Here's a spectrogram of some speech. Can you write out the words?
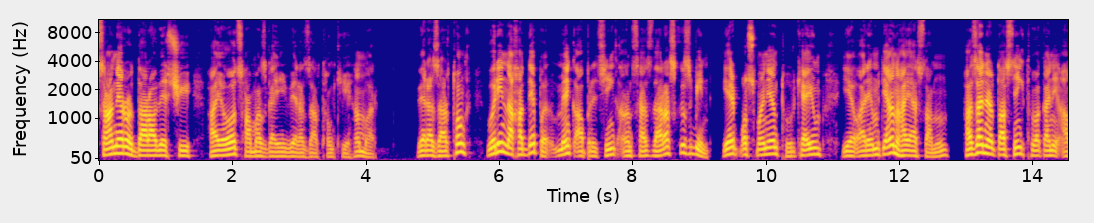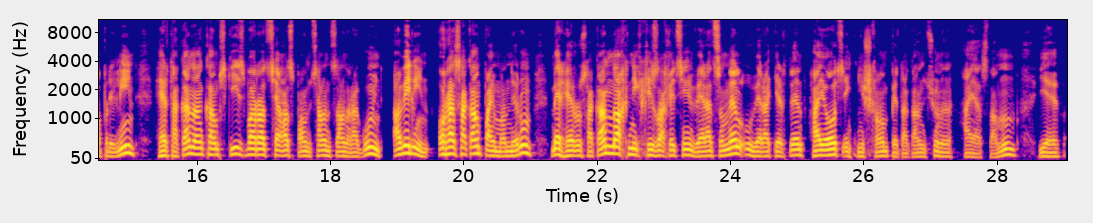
20-րդ դարավերջի հայոց համազգային վերազարթոնքի համար։ Վերազարթոնք, որի նախադեպը մենք ապրեցինք անցած դարաշրջին, երբ Օսմանյան Թուրքիայում եւ Արեմտյան Հայաստանում 1915 թվականի ապրիլին հերթական անգամ սկիզբ առած ցեղասպանության ծանրագույն ավելին օրհասական պայմաններում մեր հերոսական նախնիկ խիզախեցին վերացնել ու վերակերտել հայոց ինքնիշխան պետականությունը Հայաստանում եւ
